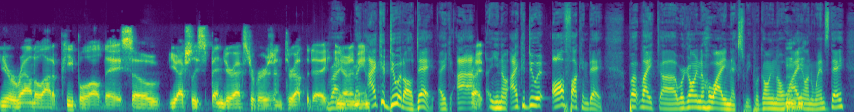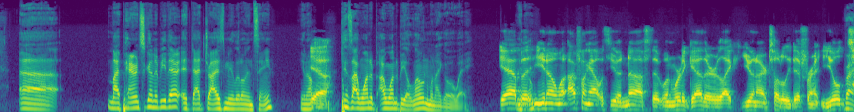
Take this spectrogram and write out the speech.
you're around a lot of people all day, so you actually spend your extroversion throughout the day. Right. You know what I mean? I could do it all day. Like, I, Right. you know, I could do it all fucking day. But like, uh, we're going to Hawaii next week. We're going to Hawaii Mm-hmm. on Wednesday. Uh, my parents are going to be there. It, that drives me a little insane. You know. Yeah. Because I want to. I want to be alone when I go away. Yeah, but you know, what I've hung out with you enough that when we're together, like you and I are totally different. You'll Right.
